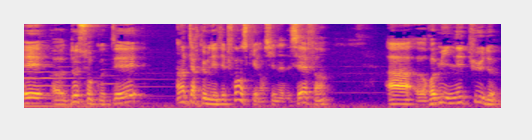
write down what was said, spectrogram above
Et euh, de son côté, Intercommunauté de France, qui est l'ancienne ADCF, hein, a euh, remis une étude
